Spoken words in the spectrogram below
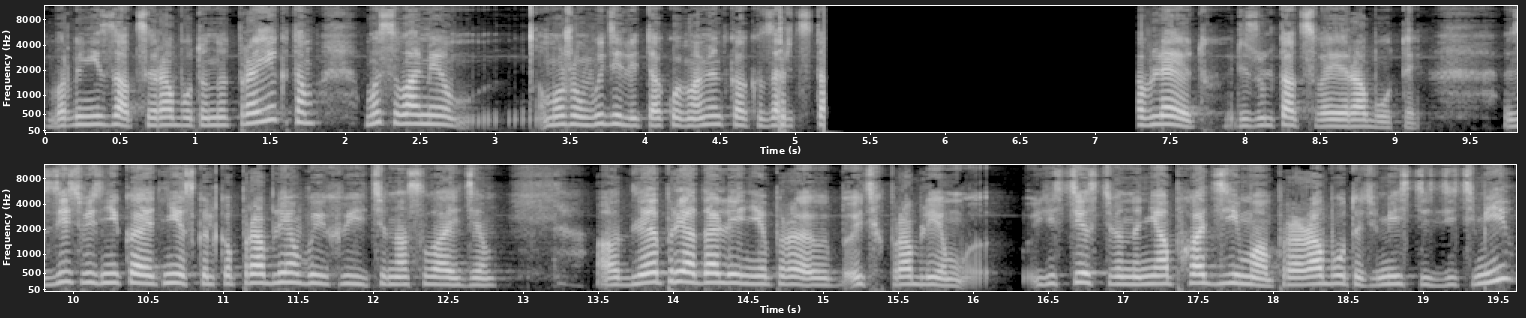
в организации работы над проектом мы с вами можем выделить такой момент, как представляют результат своей работы. Здесь возникает несколько проблем, вы их видите на слайде. А для преодоления этих проблем, естественно, необходимо проработать вместе с детьми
